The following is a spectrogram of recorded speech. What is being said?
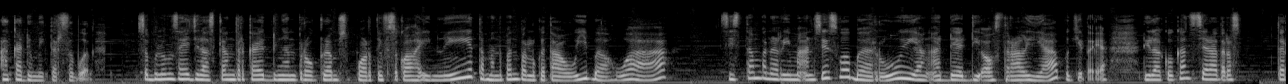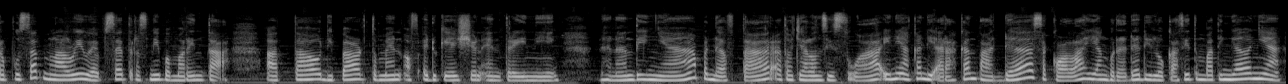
akademik tersebut. Sebelum saya jelaskan terkait dengan program suportif sekolah ini, teman-teman perlu ketahui bahwa sistem penerimaan siswa baru yang ada di Australia begitu ya, dilakukan secara ter terpusat melalui website resmi pemerintah atau Department of Education and Training. Nah, nantinya pendaftar atau calon siswa ini akan diarahkan pada sekolah yang berada di lokasi tempat tinggalnya.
